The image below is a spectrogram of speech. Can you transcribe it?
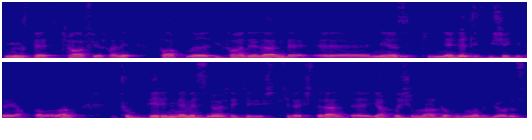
mürtet, kafir hani farklı ifadelerle e, ne yazık ki negatif bir şekilde yaptalanan çok derinlemesine ötekileştiren e, yaklaşımlarda bulunabiliyoruz.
